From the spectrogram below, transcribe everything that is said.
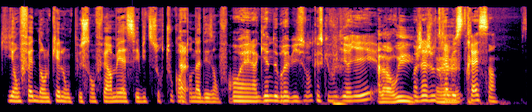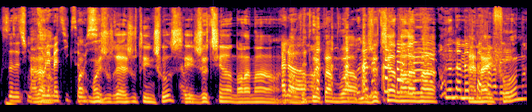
qui, en fait, dans lequel on peut s'enfermer assez vite, surtout quand Alors, on a des enfants. ouais la game de Brébisson qu'est-ce que vous diriez? Alors oui. moi j'ajouterais euh, le stress que ça doit être une alors, problématique ça moi, aussi moi, je voudrais ajouter une chose, Ah c'est oui. je tiens dans la main. Alors, Alors. vous pouvez pas me voir, mais je tiens dans la main un iPhone.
